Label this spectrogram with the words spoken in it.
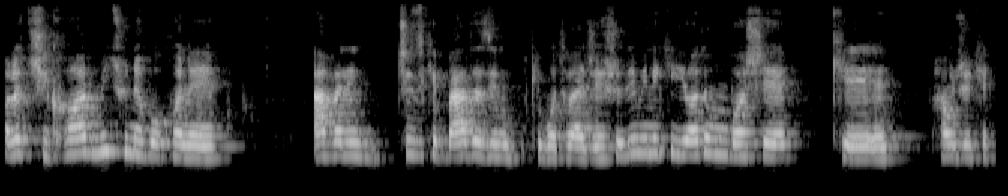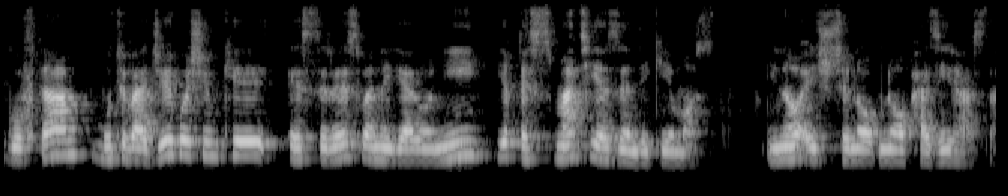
حالا چیکار می‌تونه بکنه؟ اولین چیزی که بعد از این که متوجه شدیم اینه که یادمون باشه که همونجور که گفتم متوجه باشیم که استرس و نگرانی یه قسمتی از زندگی ماست. اینا اجتناب ناپذیر هستن.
